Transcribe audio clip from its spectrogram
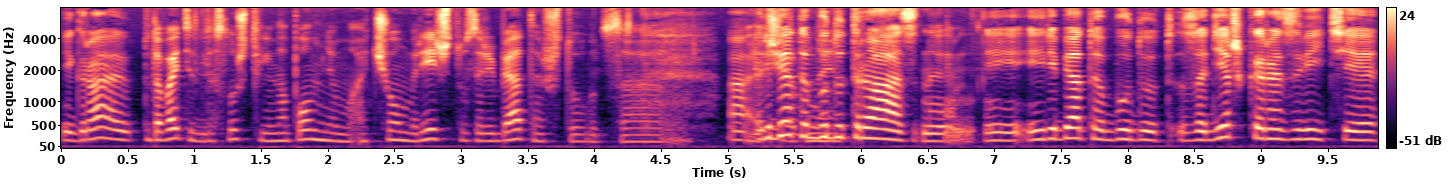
играют. Давайте для слушателей напомним, о чем речь, что за ребята, что вот за а, ребята будут разные, и, и ребята будут с задержкой развития,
